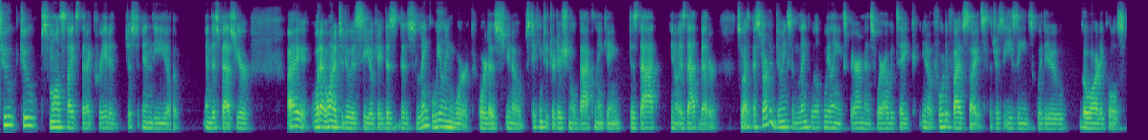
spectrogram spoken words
two two small sites that I created just in the uh, in this past year. I what I wanted to do is see, okay, does does link wheeling work, or does you know sticking to traditional backlinking does that you know is that better? So I, I started doing some link wheeling experiments where I would take you know four to five sites such as eZine, Squidoo, Go Articles.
